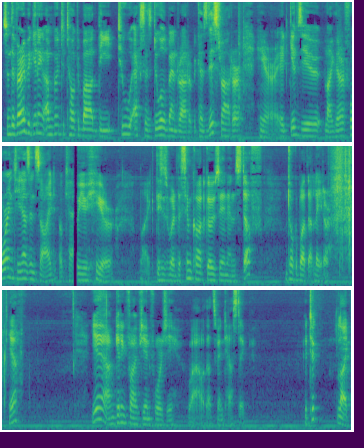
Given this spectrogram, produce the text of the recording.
So in the very beginning i'm going to talk about the 2x's dual band router because this router here it gives you like there are four antennas inside okay? So you hear like this is where the sim card goes in and stuff. We'll talk about that later. Yeah? Yeah i'm getting 5g and 4g wow that's fantastic it took like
